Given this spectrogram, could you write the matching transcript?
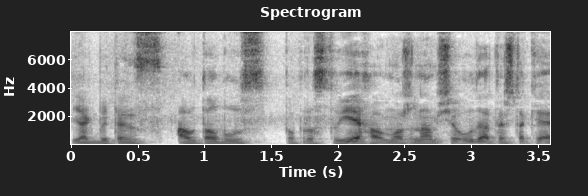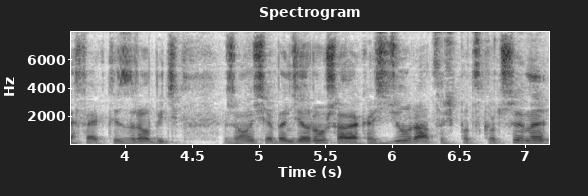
jakby ten autobus po prostu jechał. Może nam się uda też takie efekty zrobić, że on się będzie ruszał, jakaś dziura, coś podskoczymy.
